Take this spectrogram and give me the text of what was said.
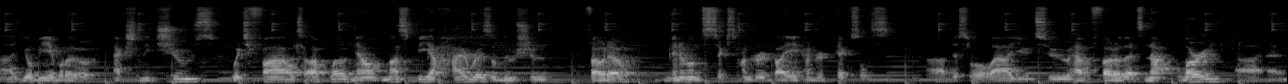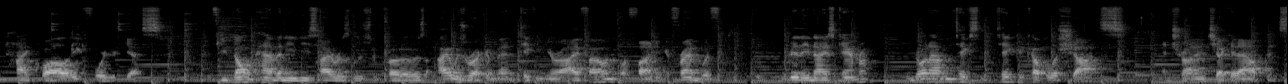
Uh, you'll be able to actually choose which file to upload. Now, it must be a high resolution photo, minimum 600 by 800 pixels. Uh, this will allow you to have a photo that's not blurry uh, and high quality for your guests. If you don't have any of these high resolution photos, I always recommend taking your iPhone or finding a friend with a really nice camera and going out and take, some, take a couple of shots and try and check it out and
